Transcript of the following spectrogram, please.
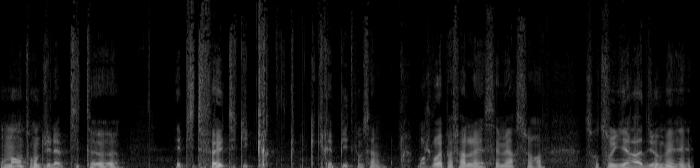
on a entendu la petite euh, les petites feuilles qui, cr- crépitent comme ça. Bon, je pourrais pas faire de la SMR sur sur Tsugi Radio, mais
